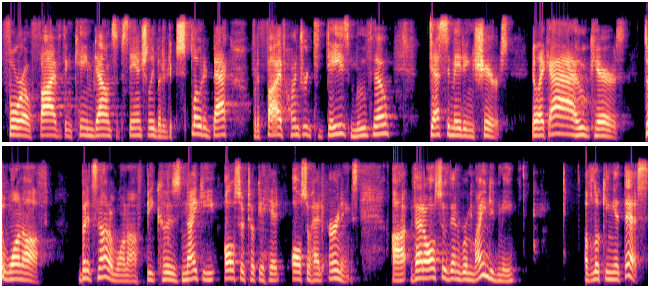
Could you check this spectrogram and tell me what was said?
405, then came down substantially, but it exploded back over to 500. Today's move, though, decimating shares. You're like, ah, who cares? It's a one off but it's not a one off because Nike also took a hit, also had earnings. Uh, that also then reminded me of looking at this,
